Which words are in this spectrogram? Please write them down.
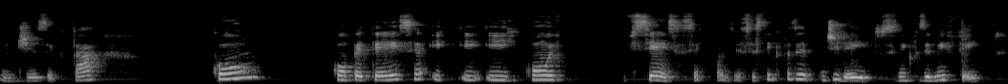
de, executar com competência e, e, e com eficiência, se é pode dizer. Vocês têm que fazer direito, vocês têm que fazer bem feito.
